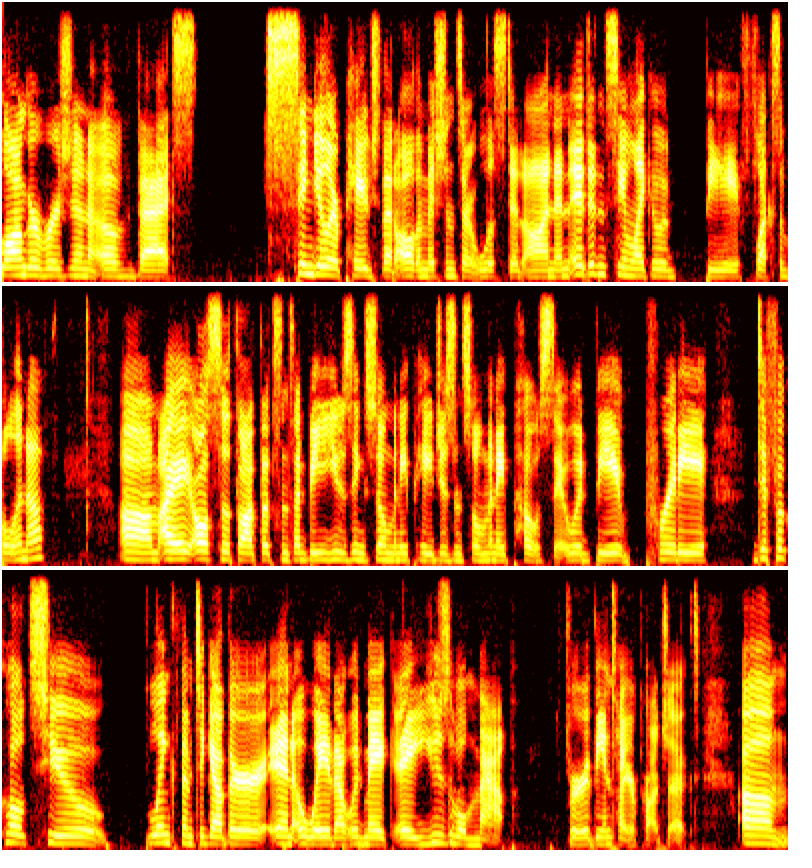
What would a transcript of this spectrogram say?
longer version of that singular page that all the missions are listed on, and it didn't seem like it would be flexible enough. Um, I also thought that since I'd be using so many pages and so many posts, it would be pretty difficult to link them together in a way that would make a usable map for the entire project. Um,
